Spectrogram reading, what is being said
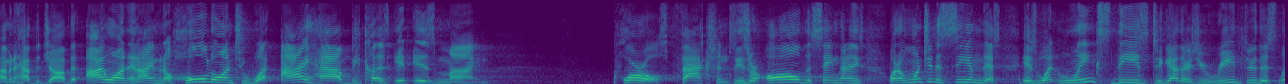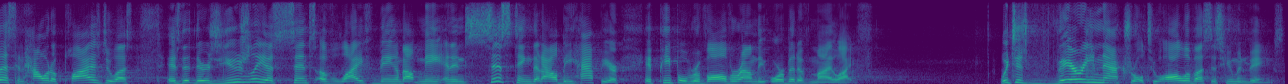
I'm going to have the job that I want. And I'm going to hold on to what I have because it is mine quarrels, factions. These are all the same kind of things. What I want you to see in this is what links these together as you read through this list and how it applies to us is that there's usually a sense of life being about me and insisting that I'll be happier if people revolve around the orbit of my life, which is very natural to all of us as human beings.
